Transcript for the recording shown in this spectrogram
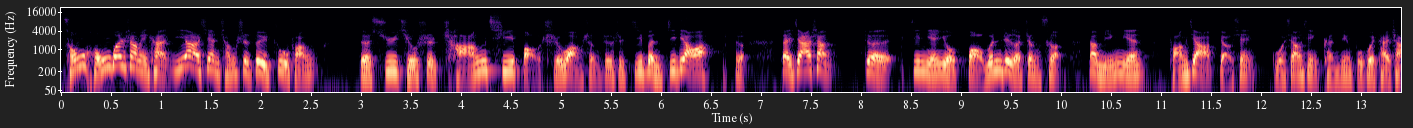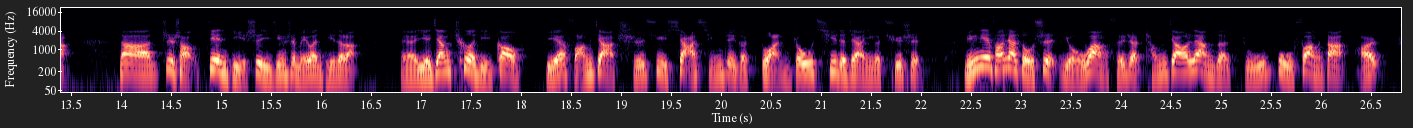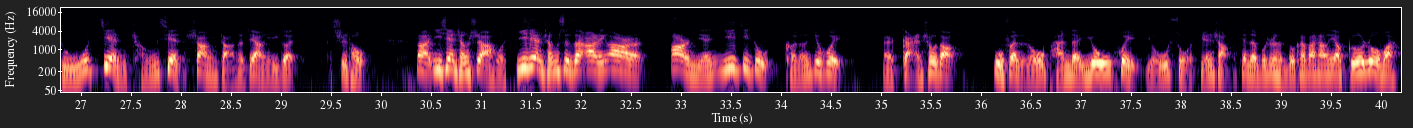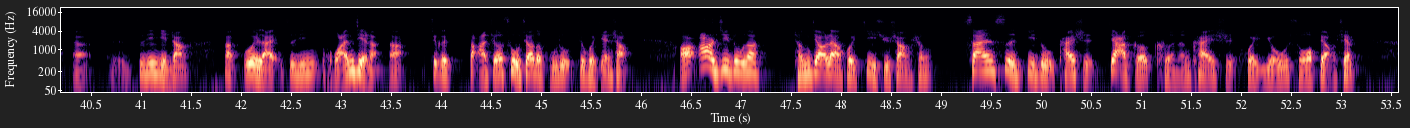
从宏观上面看，一二线城市对住房的需求是长期保持旺盛，这个是基本基调啊。这个再加上这今年有保温这个政策，那明年房价表现我相信肯定不会太差。那至少见底是已经是没问题的了，呃，也将彻底告别房价持续下行这个短周期的这样一个趋势。明年房价走势有望随着成交量的逐步放大而逐渐呈现上涨的这样一个势头。那一线城市啊，我一线城市在二零二二年一季度可能就会呃感受到部分楼盘的优惠有所减少。现在不是很多开发商要割肉吗？呃，资金紧张，那未来资金缓解了啊。这个打折促销的幅度就会减少，而二季度呢，成交量会继续上升，三四季度开始价格可能开始会有所表现，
